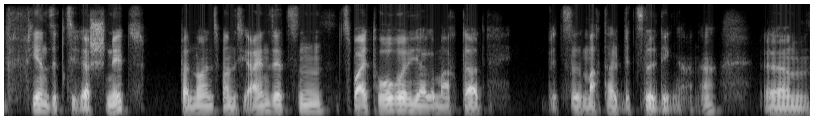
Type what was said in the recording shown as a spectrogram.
74er Schnitt bei 29 Einsätzen, zwei Tore, die er gemacht hat. Witzel macht halt Witzeldinger. Ne? Ähm,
